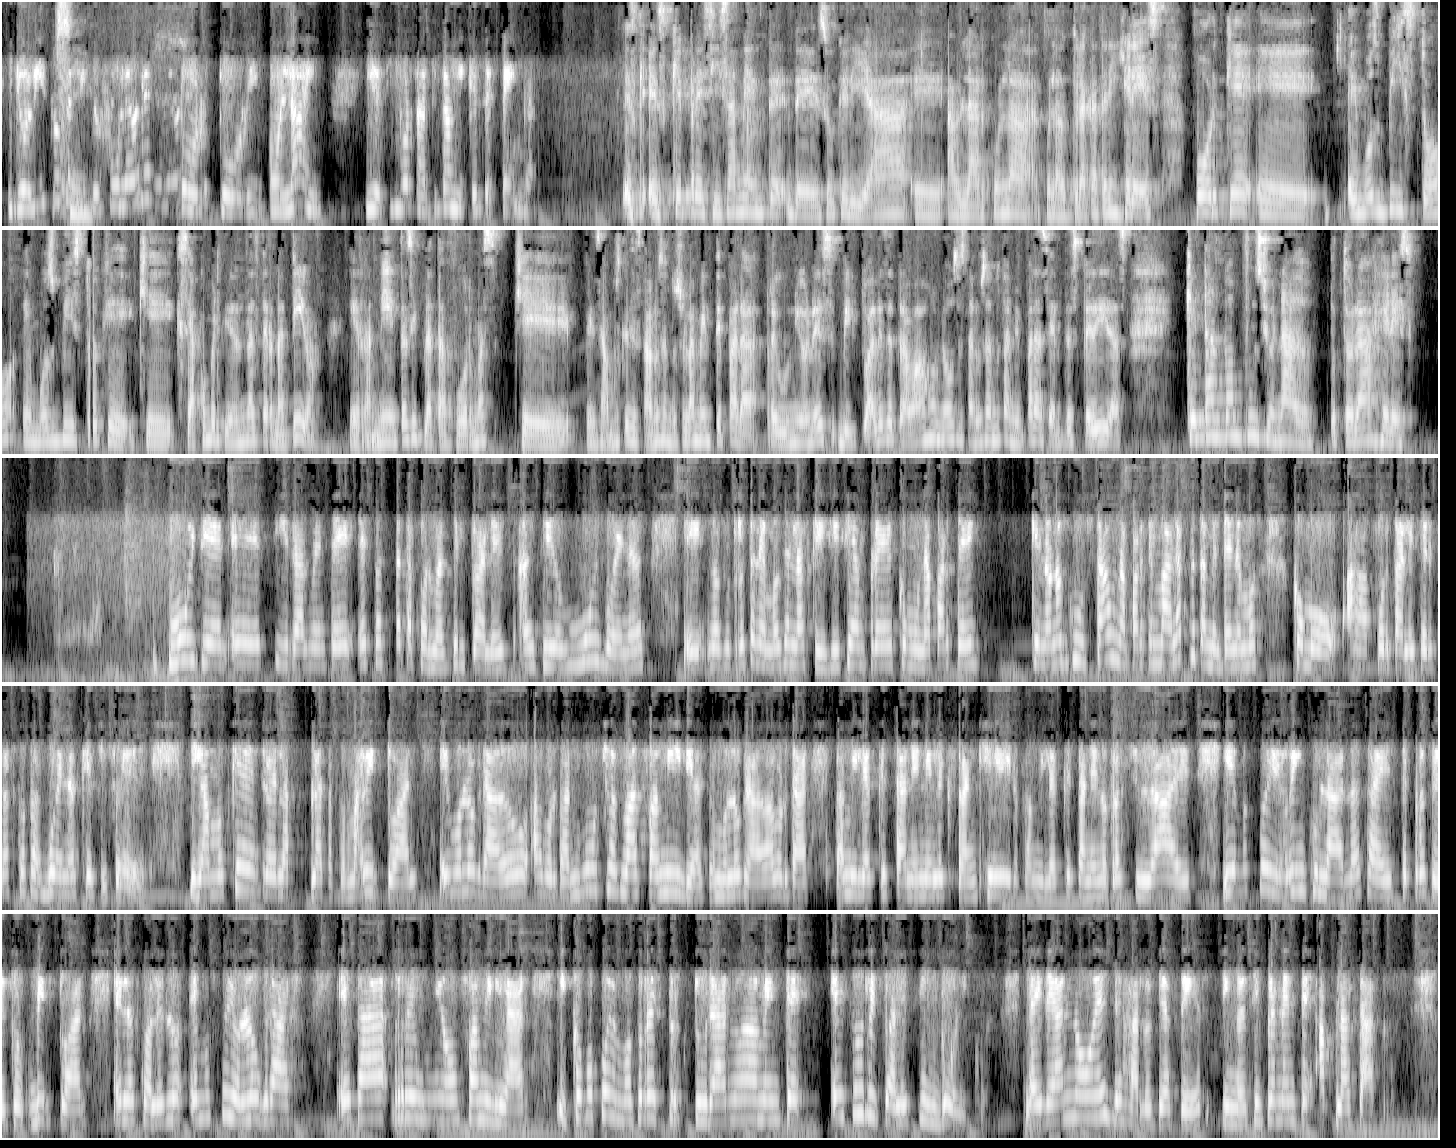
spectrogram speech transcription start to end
Yo he visto servicios fúnebres por, por online y es importante también que se tengan. Es que, es que precisamente de eso quería eh, hablar con la, con la doctora Catherine Jerez, porque eh, hemos visto, hemos visto que, que se ha convertido en una alternativa herramientas y plataformas que pensamos que se están usando solamente para reuniones virtuales de trabajo, no, se están usando también para hacer despedidas. ¿Qué tanto han funcionado, doctora Jerez? Muy bien, eh, sí, realmente estas plataformas virtuales han sido muy buenas. Eh, nosotros tenemos en las crisis siempre como una parte que no nos gusta, una parte mala, pero también tenemos como a fortalecer esas cosas buenas que suceden. Digamos que dentro de la plataforma virtual hemos logrado abordar muchas más familias, hemos logrado abordar familias que están en el extranjero, familias que están en otras ciudades y hemos podido vincularlas a este proceso virtual en los cuales lo, hemos podido lograr esa reunión familiar y cómo podemos reestructurar nuevamente esos rituales simbólicos. La idea no es dejarlos de hacer, sino es simplemente aplazarlos.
